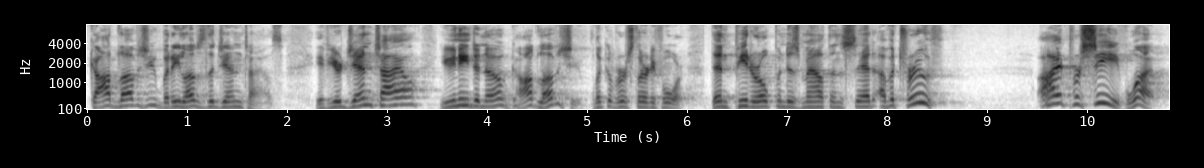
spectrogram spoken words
God loves you, but he loves the Gentiles. If you're Gentile, you need to know God loves you. Look at verse 34. Then Peter opened his mouth and said, Of a truth, I perceive what?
